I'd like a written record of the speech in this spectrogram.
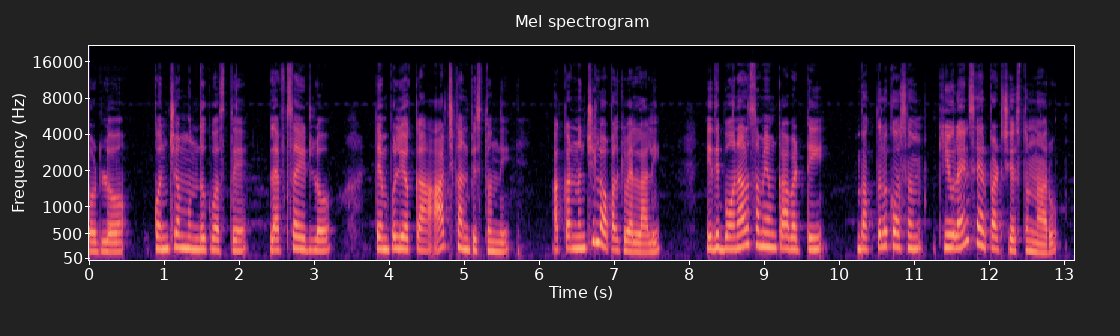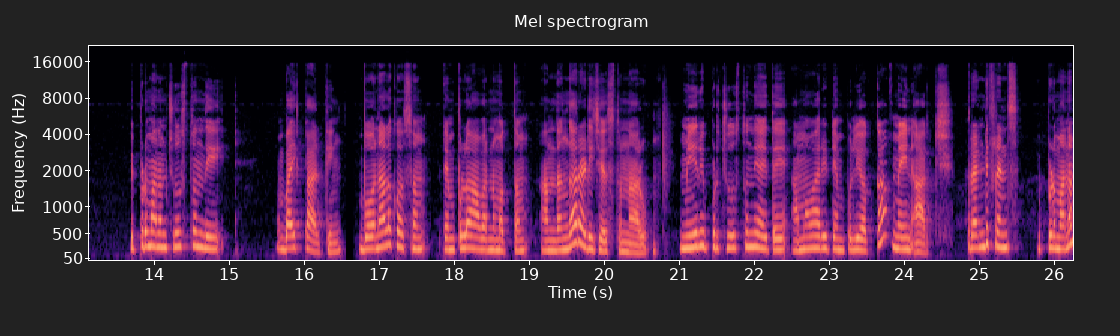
రోడ్లో కొంచెం ముందుకు వస్తే లెఫ్ట్ సైడ్లో టెంపుల్ యొక్క ఆర్చ్ కనిపిస్తుంది. అక్కడి నుంచి లోపలికి వెళ్ళాలి. ఇది బోనాల సమయం కాబట్టి భక్తుల కోసం క్యూ లైన్స్ ఏర్పాటు చేస్తున్నారు. ఇప్పుడు మనం చూస్తుంది బైక్ పార్కింగ్. బోనాల కోసం టెంపుల్ ఆవరణ మొత్తం అందంగా రెడీ చేస్తున్నారు. మీరు ఇప్పుడు చూస్తుంది అయితే అమ్మవారి టెంపుల్ యొక్క మెయిన్ ఆర్చ్. రండి ఫ్రెండ్స్ ఇప్పుడు మనం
